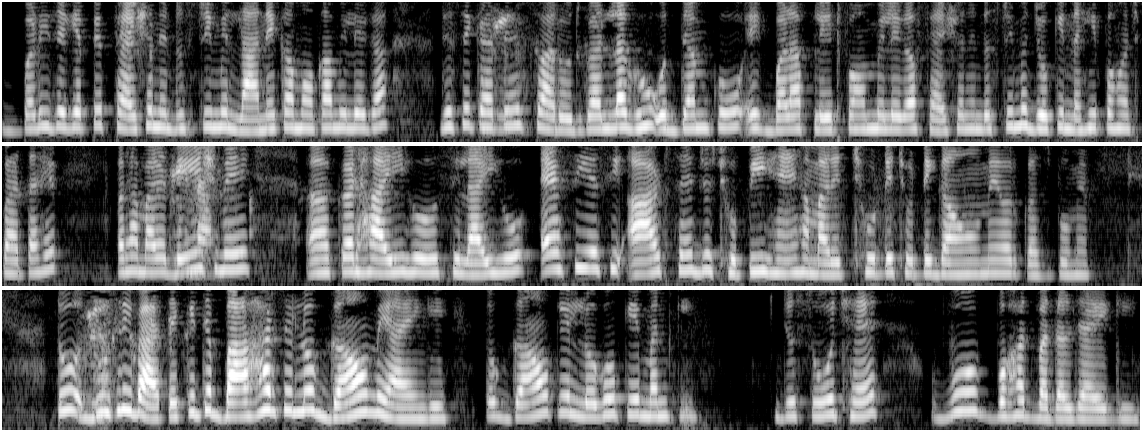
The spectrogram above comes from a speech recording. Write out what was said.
बड़ी जगह पे फ़ैशन इंडस्ट्री में लाने का मौका मिलेगा। जिसे कहते हैं स्वरोजगार लघु उद्यम को एक बड़ा प्लेटफॉर्म मिलेगा फ़ैशन इंडस्ट्री में जो कि नहीं पहुँच पाता है। और हमारे देश में कढ़ाई हो सिलाई हो ऐसी ऐसी आर्ट्स हैं जो छुपी हैं हमारे छोटे छोटे गाँवों में और कस्बों में। तो दूसरी बात है कि जब बाहर से लोग गाँव में आएँगे तो गाँव के लोगों के मन की जो सोच है वो बहुत बदल जाएगी।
